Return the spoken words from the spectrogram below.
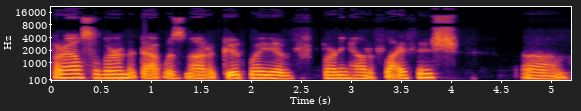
But I also learned that that was not a good way of learning how to fly fish. Um,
